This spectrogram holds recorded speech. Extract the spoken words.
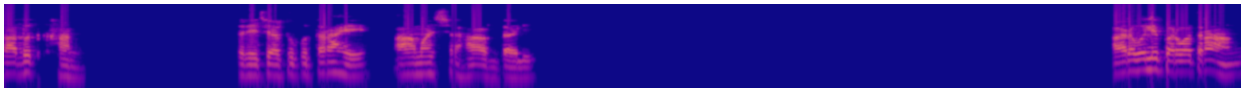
सादत खान. तर याचे अचूक उत्तर आहे अहमद शहा अब्दाली. अरवली पर्वतरांग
